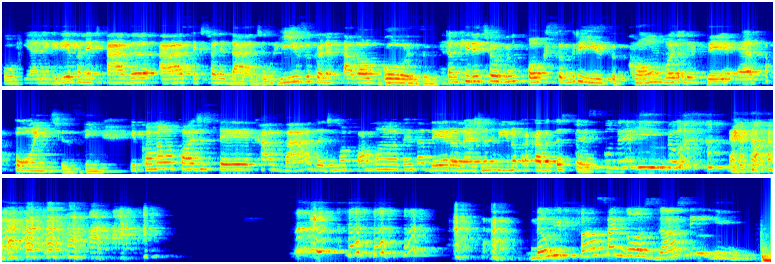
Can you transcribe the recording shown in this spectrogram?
corpo. E a alegria conectada à sexualidade. O riso conectado ao gozo. Então, eu queria te ouvir um pouco sobre isso. Como você vê essa ponte, assim. E como ela pode ser cavada de uma forma verdadeira, né? Genuína para cada pessoa. Responder rindo. Não me faça gozar sem rir.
